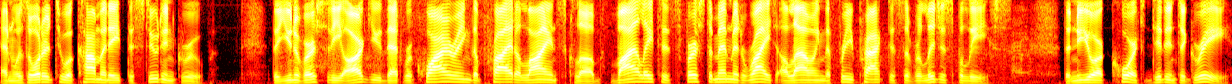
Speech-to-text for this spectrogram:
and was ordered to accommodate the student group. The university argued that requiring the Pride Alliance Club violates its First Amendment right allowing the free practice of religious beliefs. The New York court didn't agree.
